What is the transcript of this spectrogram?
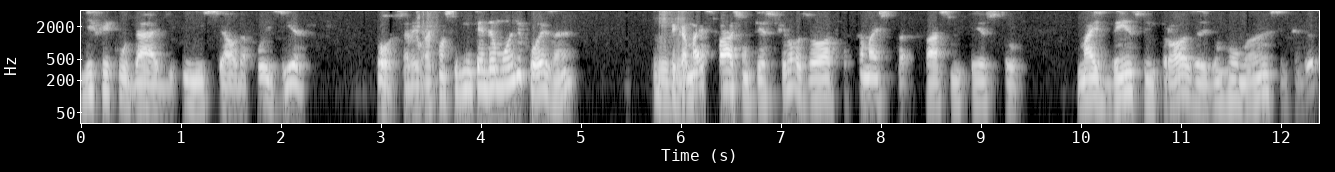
dificuldade inicial da poesia, pô, você vai conseguir entender um monte de coisa, né? Uhum. Fica mais fácil um texto filosófico, fica mais fácil um texto mais denso em prosa, de um romance, entendeu?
